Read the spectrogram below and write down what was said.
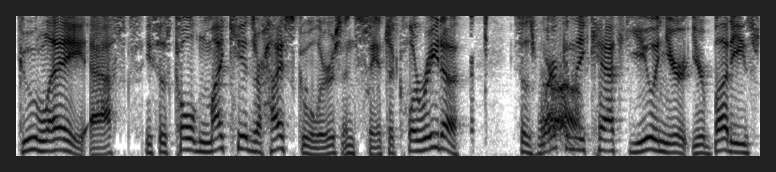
Goulet asks, he says, Colton, my kids are high schoolers in Santa Clarita. He says, where can they catch you and your, your buddies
